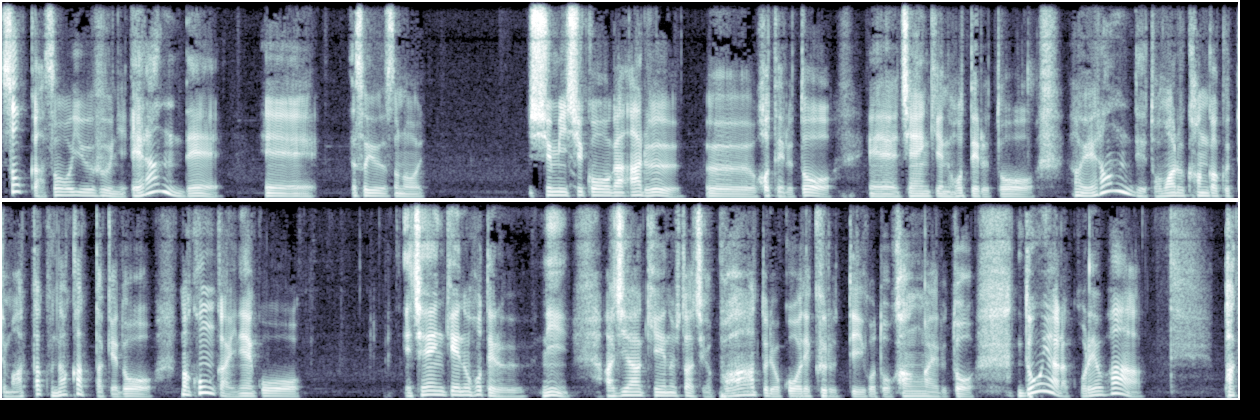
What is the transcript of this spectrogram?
そっかそういうふうに選んで、えーそういうその趣味趣向があるホテルと、えーチェーン系のホテルと選んで泊まる感覚って全くなかったけど、まあ、今回ねこうチェーン系のホテルにアジア系の人たちがバーッと旅行で来るっていうことを考えるとどうやらこれはパッ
